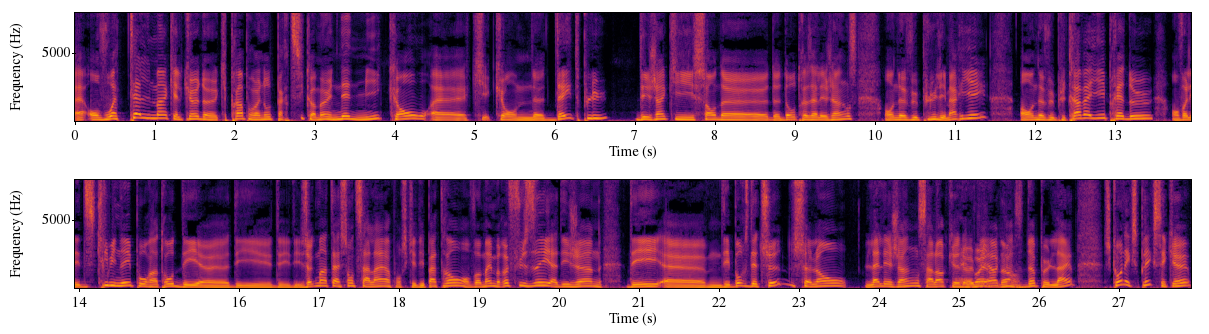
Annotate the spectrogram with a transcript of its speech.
euh, on voit tellement quelqu'un qui prend pour un autre parti comme un ennemi qu'on euh, qu'on ne date plus des gens qui sont de de- d'autres allégeances. On ne veut plus les marier, on ne veut plus travailler près d'eux, on va les discriminer pour, entre autres, des, euh, des, des, des augmentations de salaire pour ce qui est des patrons. On va même refuser à des jeunes des, euh, des bourses d'études selon l'allégeance, alors que Ben, le meilleur donc. candidat peut l'être. Ce qu'on explique, c'est que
